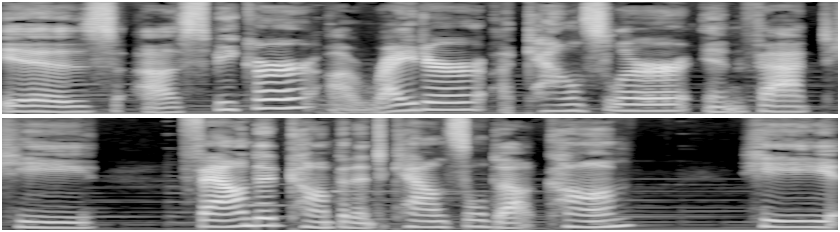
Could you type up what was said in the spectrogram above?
is a speaker, a writer, a counselor. In fact, he founded CompetentCounsel.com. He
